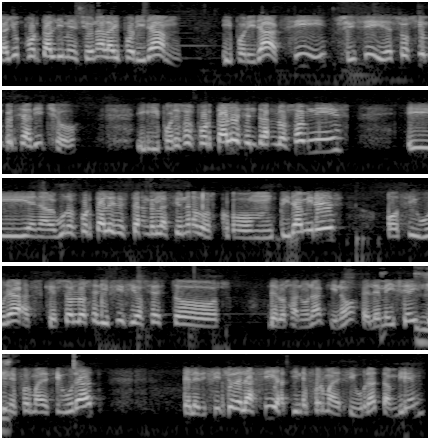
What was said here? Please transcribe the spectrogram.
que hay un portal dimensional ahí por Irán y por Irak sí sí sí eso siempre se ha dicho y por esos portales entran los ovnis y en algunos portales están relacionados con pirámides o figurats, que son los edificios estos de los Anunnaki, ¿no? El MI6 tiene forma de figurat, el edificio de la CIA tiene forma de figurat también,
